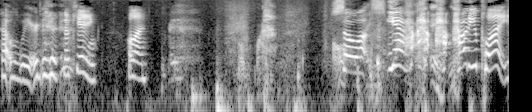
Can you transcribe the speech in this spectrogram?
That was weird. No kidding. Hold on. oh my. So, uh, yeah, how do you play?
